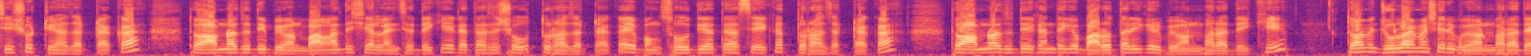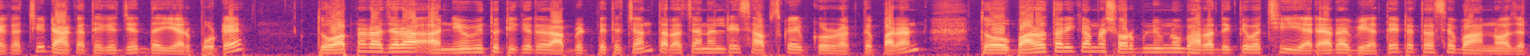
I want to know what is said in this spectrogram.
ছেষট্টি হাজার টাকা। তো আমরা যদি বিমান বাংলাদেশ এয়ারলাইন্সে দেখি, এটাতে আছে সত্তর হাজার টাকা এবং সৌদিয়াতে আছে একাত্তর হাজার টাকা। তো আমরা যদি এখান থেকে বারো তারিখের বিমান ভাড়া দেখি তো আমি জুলাই মাসের বিমান ভাড়া দেখাচ্ছি ঢাকা থেকে জেদ্দা এয়ারপোর্টে। তো আপনারা যারা নিয়মিত টিকিটের আপডেট পেতে চান তারা চ্যানেলটি সাবস্ক্রাইব করে রাখতে পারেন। তো বারো তারিখে আমরা সর্বনিম্ন ভাড়া দেখতে পাচ্ছি ইয়ার অ্যারাবিয়াতে এটাতে আছে বাহান্ন হাজার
